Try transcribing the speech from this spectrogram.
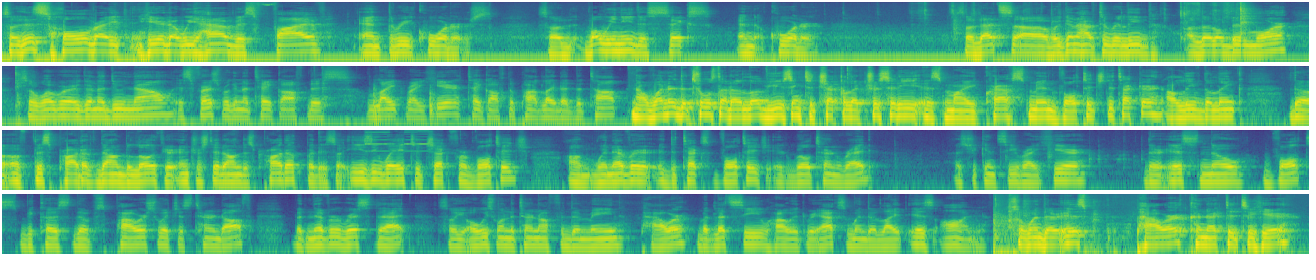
So this hole right here that we have is five and three quarters. So what we need is six and a quarter. So that's uh, we're gonna have to relieve a little bit more. So what we're gonna do now is first we're gonna take off this light right here take off the pot light at the top. Now one of the tools that I love using to check electricity is my Craftsman voltage detector. I'll leave the link the, of this product down below if you're interested on this product but it's an easy way to check for voltage. Um, whenever it detects voltage it will turn red. As you can see right here there is no volts because the power switch is turned off but never risk that. So you always want to turn off the main power but let's see how it reacts when the light is on. So when there is power connected to here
